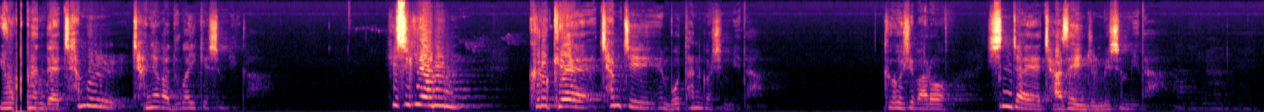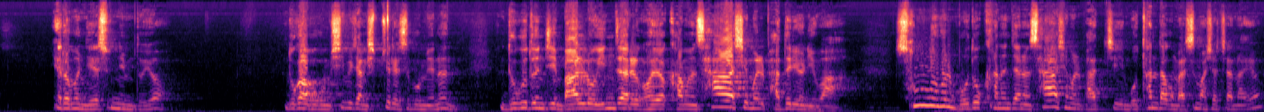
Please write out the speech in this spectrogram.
요구하는데 참을 자녀가 누가 있겠습니까? 히스기야는 그렇게 참지 못한 것입니다. 그것이 바로 신자의 자세인 줄 믿습니다. 여러분 예수님도요. 누가복음 12장 10절에서 보면은 누구든지 말로 인자를 거역하면 사하심을 받으려니와 성령을 모독하는 자는 사하심을 받지 못한다고 말씀하셨잖아요.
